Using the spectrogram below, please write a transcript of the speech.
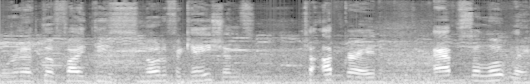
we're gonna have to fight these notifications to upgrade. Absolutely.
